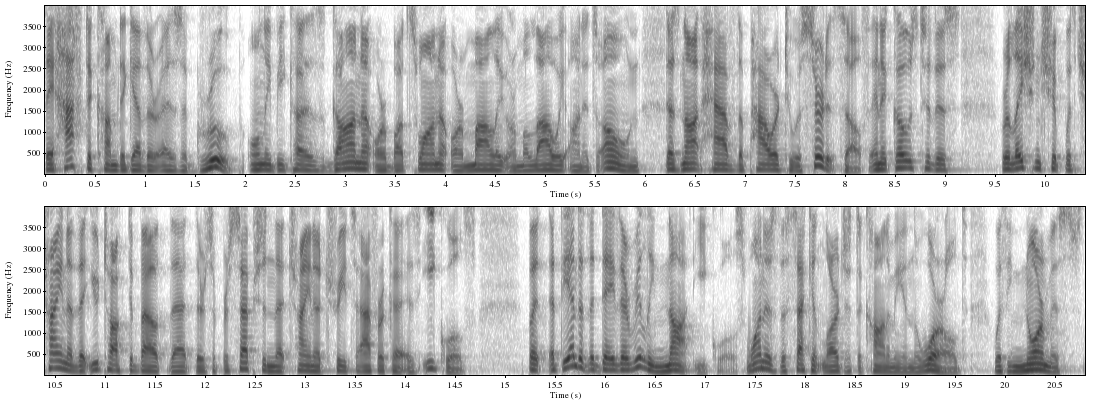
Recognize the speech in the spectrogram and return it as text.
They have to come together as a group only because Ghana or Botswana or Mali or Malawi on its own does not have the power to assert itself. And it goes to this relationship with China that you talked about that there's a perception that China treats Africa as equals. But at the end of the day, they're really not equals. One is the second largest economy in the world with enormous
